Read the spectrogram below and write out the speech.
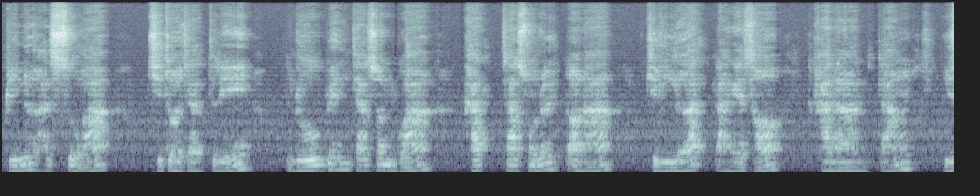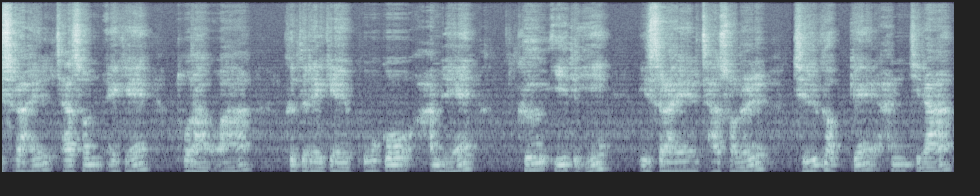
비느하스와 지도자들이 루벤 자손과 갓 자손을 떠나 길르앗 땅에서 가나안 땅 이스라엘 자손에게 돌아와 그들에게 보고하매 그 일이 이스라엘 자손을 즐겁게 한지라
